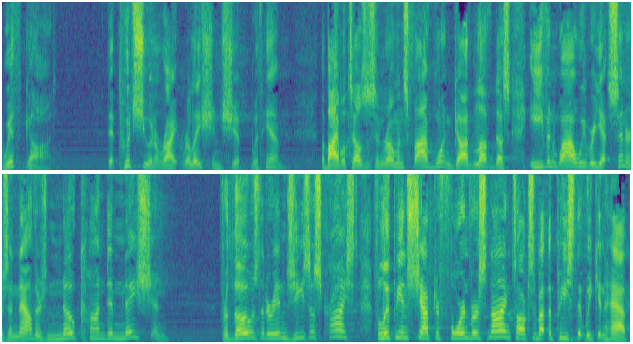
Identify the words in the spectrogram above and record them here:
with God that puts you in a right relationship with Him. The Bible tells us in Romans 5 1, God loved us even while we were yet sinners, and now there's no condemnation for those that are in Jesus Christ. Philippians chapter 4 and verse 9 talks about the peace that we can have.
